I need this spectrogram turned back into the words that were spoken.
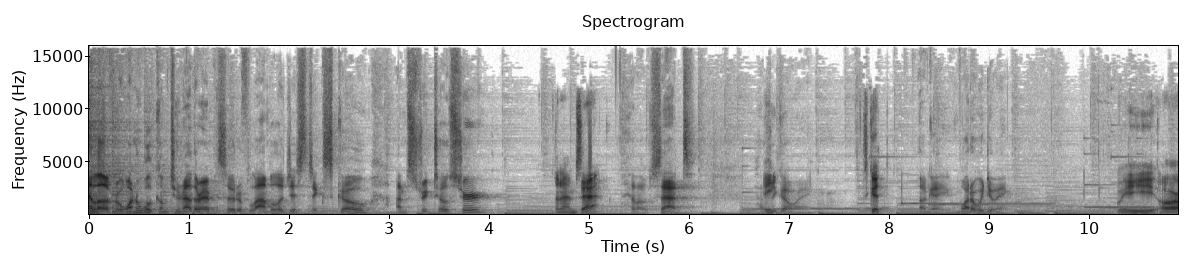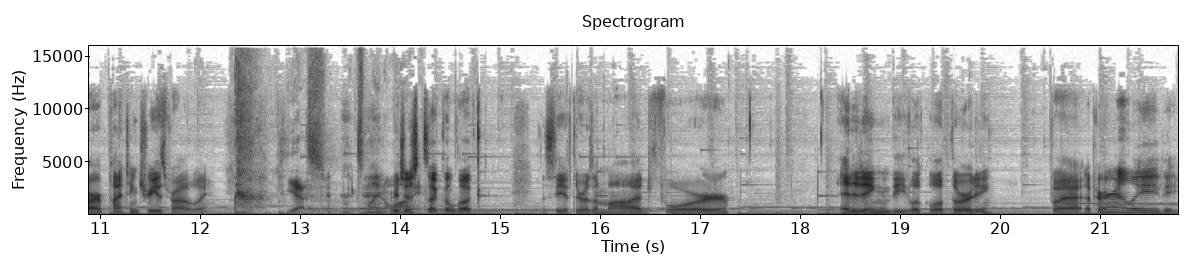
Hello, everyone. Welcome to another episode of Llama Logistics Co. I'm Strictoaster. And I'm Zhatt. Hello, Zhatt. How's Hey. it going? It's good. Okay, what are we doing? We are planting trees, probably. Yes, explain why. We just took a look to see if there was a mod for editing the local authority, but apparently the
